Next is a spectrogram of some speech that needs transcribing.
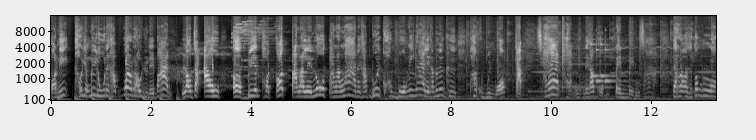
ตอนนี้เขายังไม่รู้นะครับว่าเราอยู่ในบ้าน เราจะเอาเออเบียนถอดก็อตตาลาเลโลตาลาล่านะครับด้วยคอมโบง่ายๆเลยครับนั่นก็คือผ้าคลุมมืนวอล์กกับแช่แข็งนะครับผมเป็นเมดูซ่า แต่เราอาจจะต้องรอ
